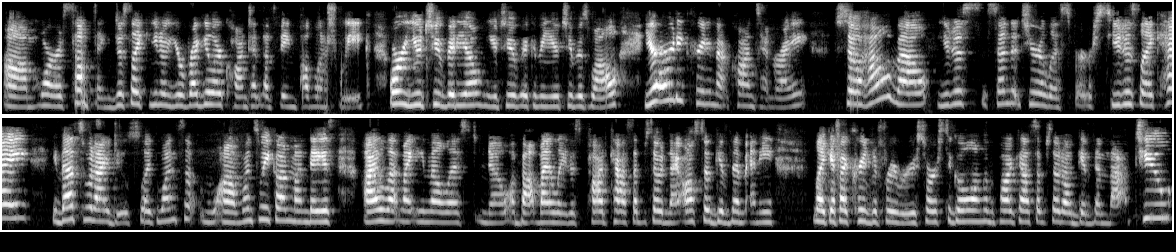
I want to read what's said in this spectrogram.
um, or something just like you know your regular content that's being published week or youtube video youtube it could be youtube as well you're already creating that content right so how about you just send it to your list first? You just like, hey, that's what I do. So like once um, once a week on Mondays, I let my email list know about my latest podcast episode, and I also give them any like if I created a free resource to go along with the podcast episode, I'll give them that too.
